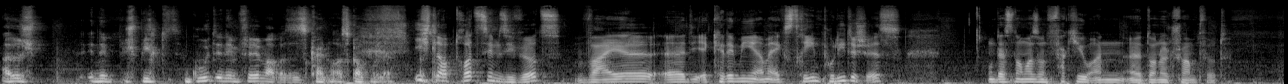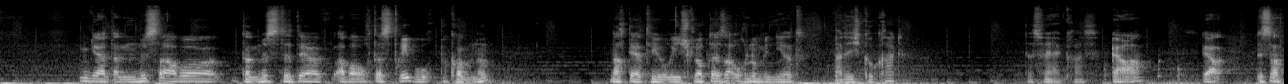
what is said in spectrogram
Also sp- in dem, spielt gut in dem Film, aber es ist kein Oscar-Rolle. Ich glaube trotzdem, sie wird's, weil äh, die Academy immer extrem politisch ist und das nochmal so ein Fuck you an äh, Donald Trump wird. Ja, dann müsste aber, dann müsste der aber auch das Drehbuch bekommen, ne? Nach der Theorie. Ich glaube, da ist er auch nominiert. Warte, ich guck grad. Das wäre ja krass. Ja, ja, ist er.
